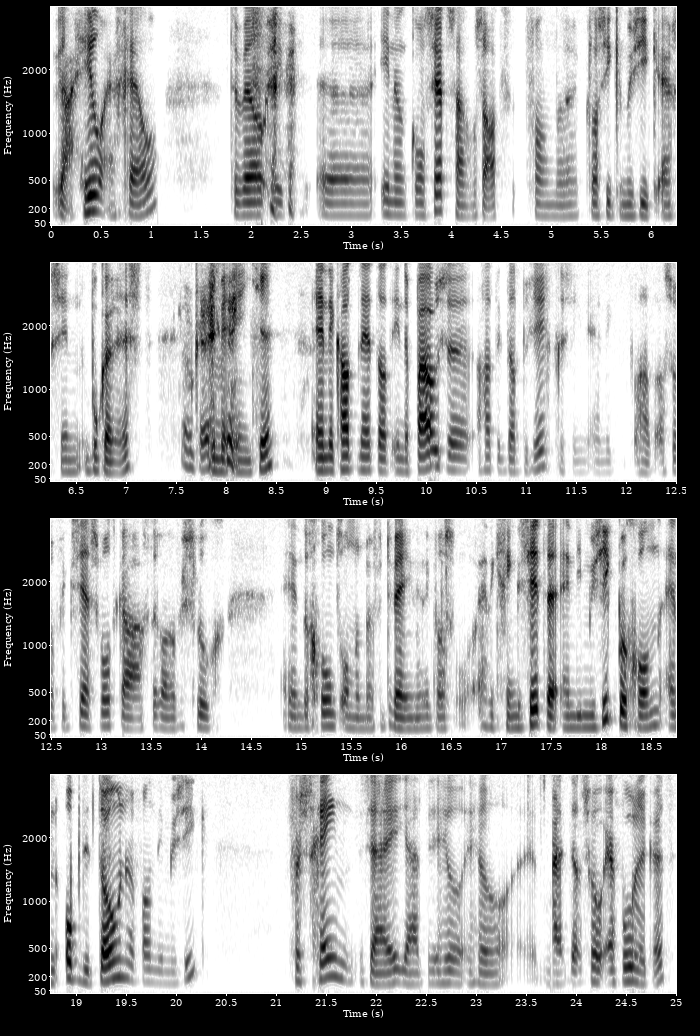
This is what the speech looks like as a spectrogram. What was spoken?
ja, heel erg geil. Terwijl ik uh, in een concertzaal zat van uh, klassieke muziek ergens in Boekarest. Okay. In mijn eentje. En ik had net dat in de pauze had ik dat bericht gezien. En ik had alsof ik zes wodka achterover sloeg. En de grond onder me verdween. En ik, was, en ik ging zitten en die muziek begon. En op de tonen van die muziek verscheen zij. Ja, heel, heel, maar dat, zo ervoer ik het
